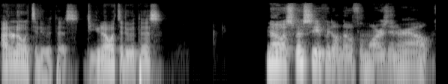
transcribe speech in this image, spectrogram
I don't know what to do with this. Do you know what to do with this? No, especially if we don't know if Lamar's in or out.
